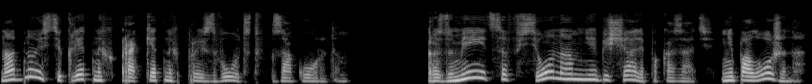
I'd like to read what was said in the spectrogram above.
на одно из секретных ракетных производств за городом. Разумеется, все нам не обещали показать, не положено,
